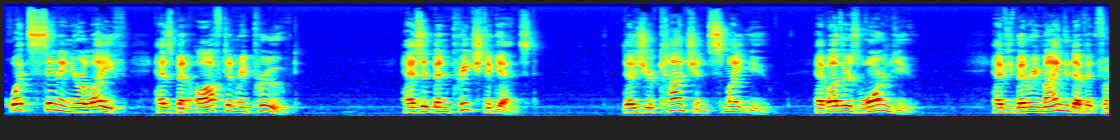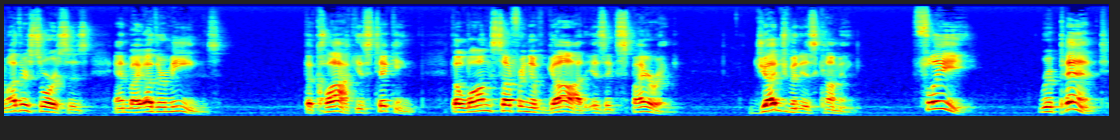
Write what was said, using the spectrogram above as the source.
what sin in your life has been often reproved? Has it been preached against? Does your conscience smite you? Have others warned you? Have you been reminded of it from other sources and by other means? The clock is ticking. The long suffering of God is expiring. Judgment is coming. Flee. Repent.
